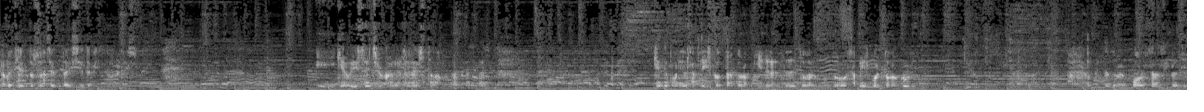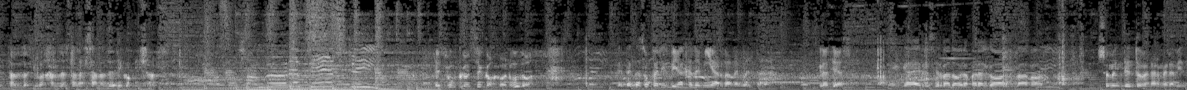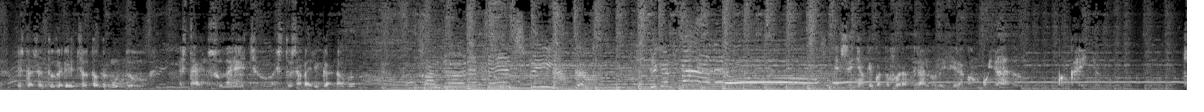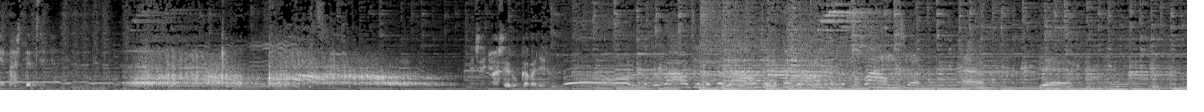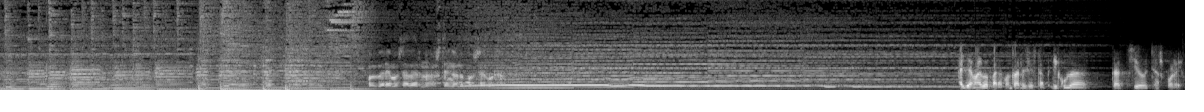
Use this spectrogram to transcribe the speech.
987 mil dólares. ¿Y qué habéis hecho con el resto? ¿Qué demonios hacéis contándolo aquí delante de todo el mundo? ¿Os habéis vuelto locos? meterlo en bolsas, precintarlas y bajarlas a la sala de decomisos. Es un coche cojonudo. Que tengas un feliz viaje de mierda de vuelta. Gracias. Venga, he reservado ahora para el golf. Vamos. Solo intento ganarme la vida. Estás en tu derecho, todo el mundo está en su derecho. Esto es América, ¿no? Me enseñó que cuando fuera a hacer algo lo hiciera con cuidado, con cariño. ¿Qué más te enseñó? Me enseñó a ser un caballero. Ha llamado para contarles esta película Tachio Chaspore.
